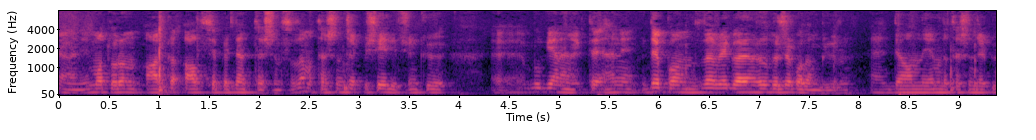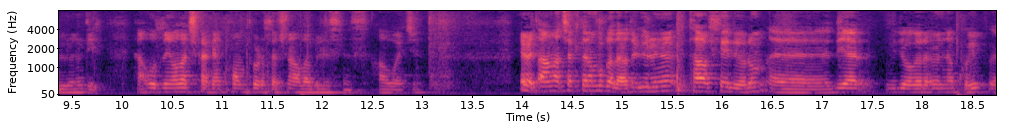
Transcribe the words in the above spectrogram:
Yani motorun arka alt sepetinden taşınsız ama taşınacak bir şey değil. Çünkü e, bu genellikle hani deponuzda ve garajda duracak olan bir ürün. Yani devamlı yanında taşınacak bir ürün değil. Ha, uzun yola çıkarken kompresör için alabilirsiniz hava için. Evet anlatacaklarım bu kadardı. Ürünü tavsiye ediyorum. Ee, diğer videoları önüne koyup e,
